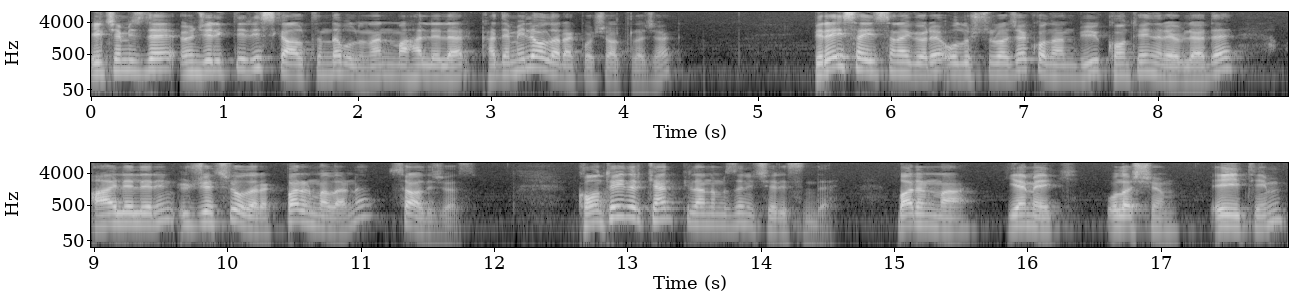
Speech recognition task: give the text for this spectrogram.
ilçemizde öncelikli risk altında bulunan mahalleler kademeli olarak boşaltılacak. Birey sayısına göre oluşturulacak olan büyük konteyner evlerde ailelerin ücretsiz olarak barınmalarını sağlayacağız. Konteyner kent planımızın içerisinde barınma, yemek, ulaşım, eğitim,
